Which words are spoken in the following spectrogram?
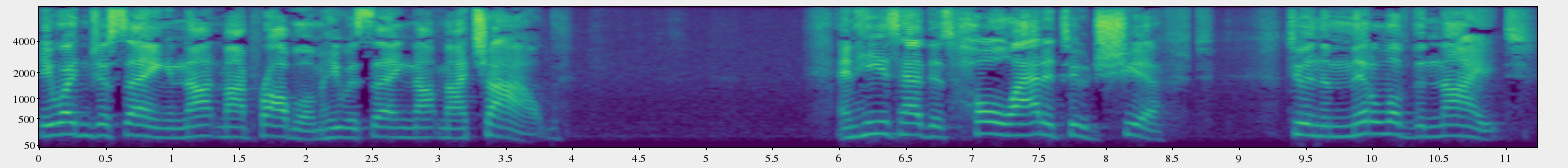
He wasn't just saying, not my problem, he was saying, not my child. And he's had this whole attitude shift to in the middle of the night,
